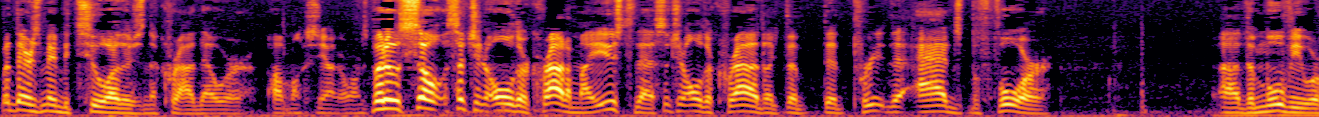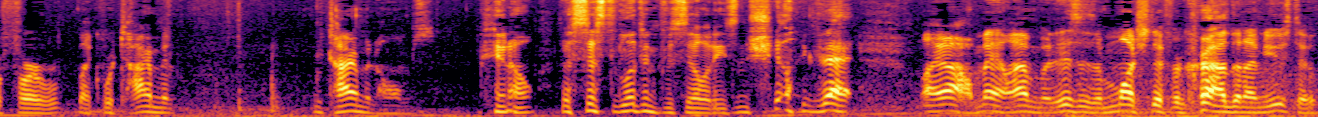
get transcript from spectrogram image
but there's maybe two others in the crowd that were amongst the younger ones. But it was so such an older crowd. I'm not used to that. Such an older crowd. Like the the pre the ads before uh, the movie were for like retirement retirement homes, you know, assisted living facilities and shit like that. Like, oh man, I'm, this is a much different crowd than I'm used to.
